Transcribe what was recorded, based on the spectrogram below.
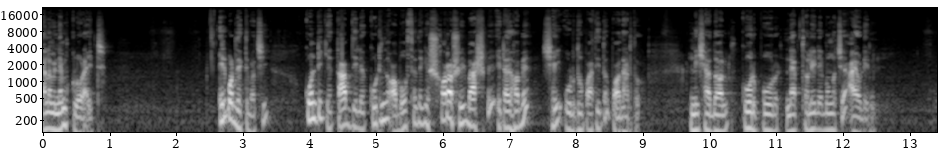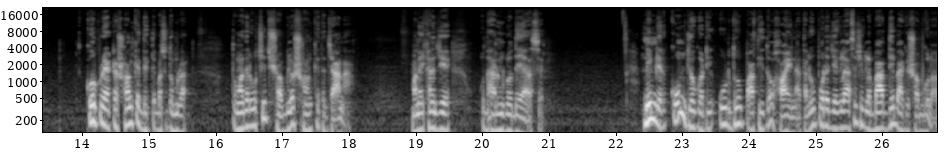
Aluminium chloride. এরপর দেখতে পাচ্ছি কোনটিকে তাপ দিলে কঠিন অবস্থা থেকে সরাসরি বাষ্পে, এটাই হবে সেই ঊর্ধ্বপাতিত পদার্থ। নিশাদল কর্পূর, ন্যাপথলিন এবং হচ্ছে আয়োডিন। কর্পূরের একটা সংকেত দেখতে পাচ্ছ তোমরা। তোমাদের উচিত সবগুলো সংকেত জানা। মানে এখানে যে উদাহরণগুলো দেয়া আছে। নিম্নের কোন যৌগটি ঊর্ধ্বপাতিত হয় না? তাহলে উপরে যেগুলো আছে সেগুলো বাদ দিয়ে বাকি সবগুলো।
